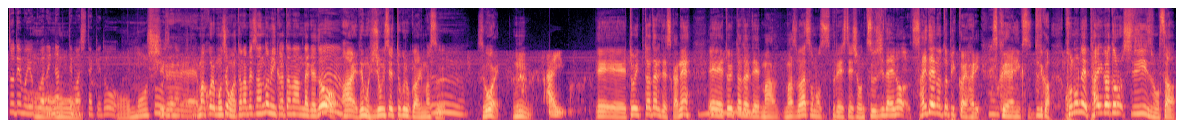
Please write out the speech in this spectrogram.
トでもよく話題になってましたけど。面白い。まあこれもちろん渡辺さんの見方なんだけど、うん。はい。でも非常に説得力あります、うん。すごい、うん。はいえーといったあたりですかね、えーといったあたりで、まあ、まずはそのプレイステーション2時代の最大のトピックはやはりスクエアエニックス、というかこのね大河ドロシリーズのさ、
